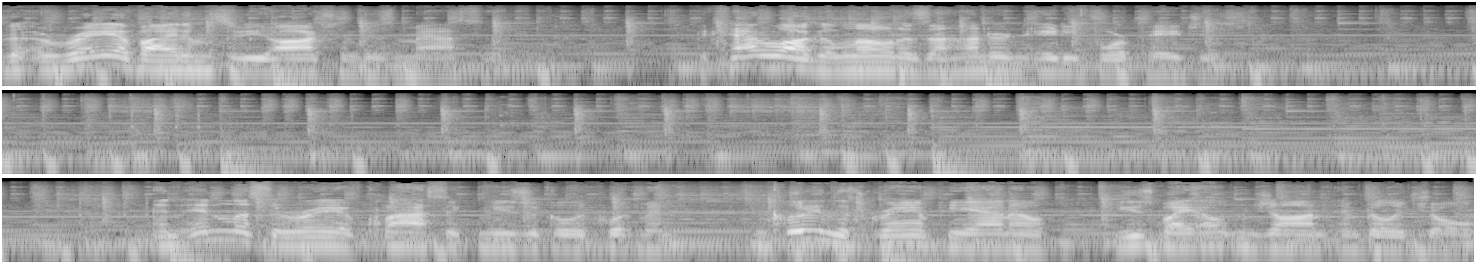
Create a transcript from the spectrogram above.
The array of items to be auctioned is massive. The catalog alone is 184 pages. An endless array of classic musical equipment, including this grand piano used by Elton John and Billy Joel.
